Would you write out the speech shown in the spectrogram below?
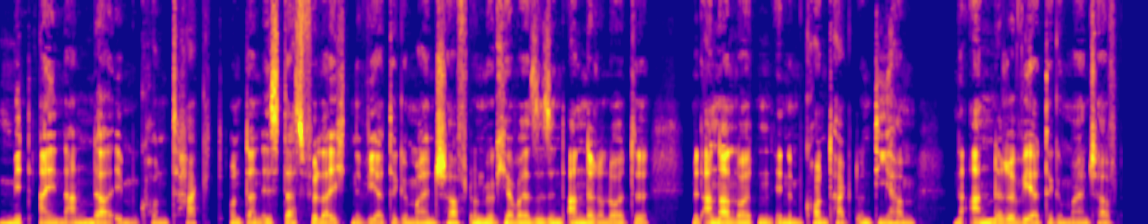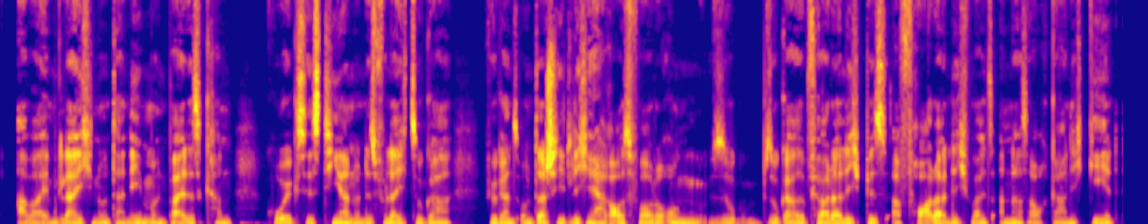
miteinander im Kontakt? Und dann ist das vielleicht eine Wertegemeinschaft und möglicherweise sind andere Leute mit anderen Leuten in einem Kontakt und die haben eine andere Wertegemeinschaft, aber im gleichen Unternehmen und beides kann koexistieren und ist vielleicht sogar für ganz unterschiedliche Herausforderungen so, sogar förderlich bis erforderlich, weil es anders auch gar nicht geht.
